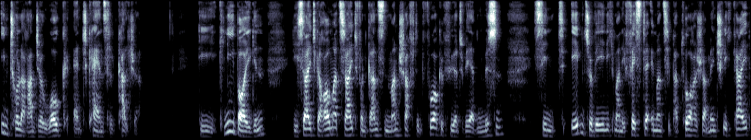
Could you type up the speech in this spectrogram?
intolerante Woke and Cancel Culture. Die Kniebeugen, die seit geraumer Zeit von ganzen Mannschaften vorgeführt werden müssen, sind ebenso wenig Manifeste emanzipatorischer Menschlichkeit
